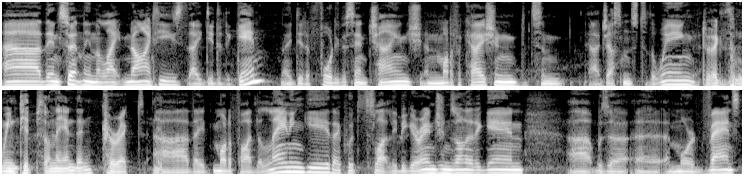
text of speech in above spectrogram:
Uh, then, certainly in the late 90s, they did it again. They did a 40% change and modification, did some adjustments to the wing, Do some wing tips on the end then? Correct. Uh, they modified the landing gear. They put slightly bigger engines on it again. Uh, it was a, a, a more advanced,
